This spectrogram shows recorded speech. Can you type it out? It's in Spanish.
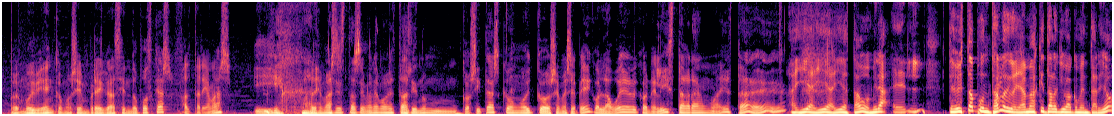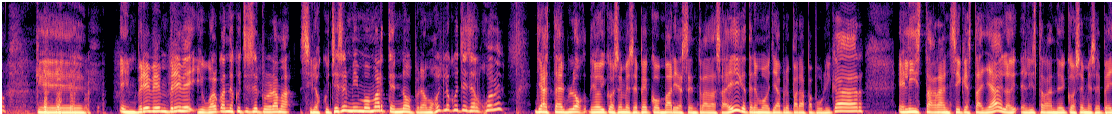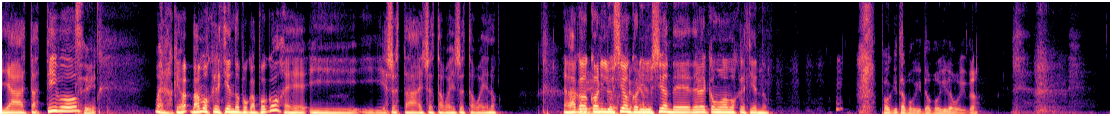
Pues muy bien, como siempre haciendo podcast, faltaría más. Y además esta semana hemos estado haciendo cositas con Oikos MSP, con la web, con el Instagram. Ahí está, ¿eh? Allí, allí, ahí estamos. Mira, te he visto apuntarlo, digo, ya me has quitado lo que iba a comentar yo. Que en breve, en breve, igual cuando escuches el programa, si lo escuchéis el mismo martes, no, pero a lo mejor si lo escuchéis el jueves, ya está el blog de Oikos MSP con varias entradas ahí que tenemos ya preparadas para publicar. El Instagram sí que está ya, el, el Instagram de Oikos MSP ya está activo. Sí. Bueno, que vamos creciendo poco a poco eh, y, eso está, eso está guay, eso está guay, ¿no? con, con, ilusión, con ilusión de, ver cómo vamos creciendo. Poquito a poquito, poquito a poquito.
